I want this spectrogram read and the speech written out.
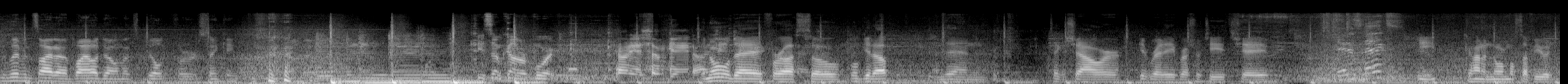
You live inside a biodome that's built for sinking. TSM count report. County is 7 gain. a normal day for us, so we'll get up and then take a shower, get ready, brush your teeth, shave. next. Eat kind of normal stuff you would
